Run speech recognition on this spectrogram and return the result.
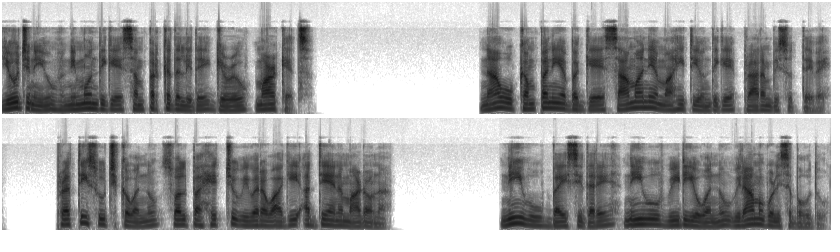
ಯೋಜನೆಯು ನಿಮ್ಮೊಂದಿಗೆ ಸಂಪರ್ಕದಲ್ಲಿದೆ ಗಿರು ಮಾರ್ಕೆಟ್ಸ್ ನಾವು ಕಂಪನಿಯ ಬಗ್ಗೆ ಸಾಮಾನ್ಯ ಮಾಹಿತಿಯೊಂದಿಗೆ ಪ್ರಾರಂಭಿಸುತ್ತೇವೆ. ಪ್ರತಿ ಸೂಚಕವನ್ನು ಸ್ವಲ್ಪ ಹೆಚ್ಚು ವಿವರವಾಗಿ ಅಧ್ಯಯನ ಮಾಡೋಣ. ನೀವು ಬಯಸಿದರೆ ನೀವು ವಿಡಿಯೋವನ್ನು ವಿರಾಮಗೊಳಿಸಬಹುದು.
